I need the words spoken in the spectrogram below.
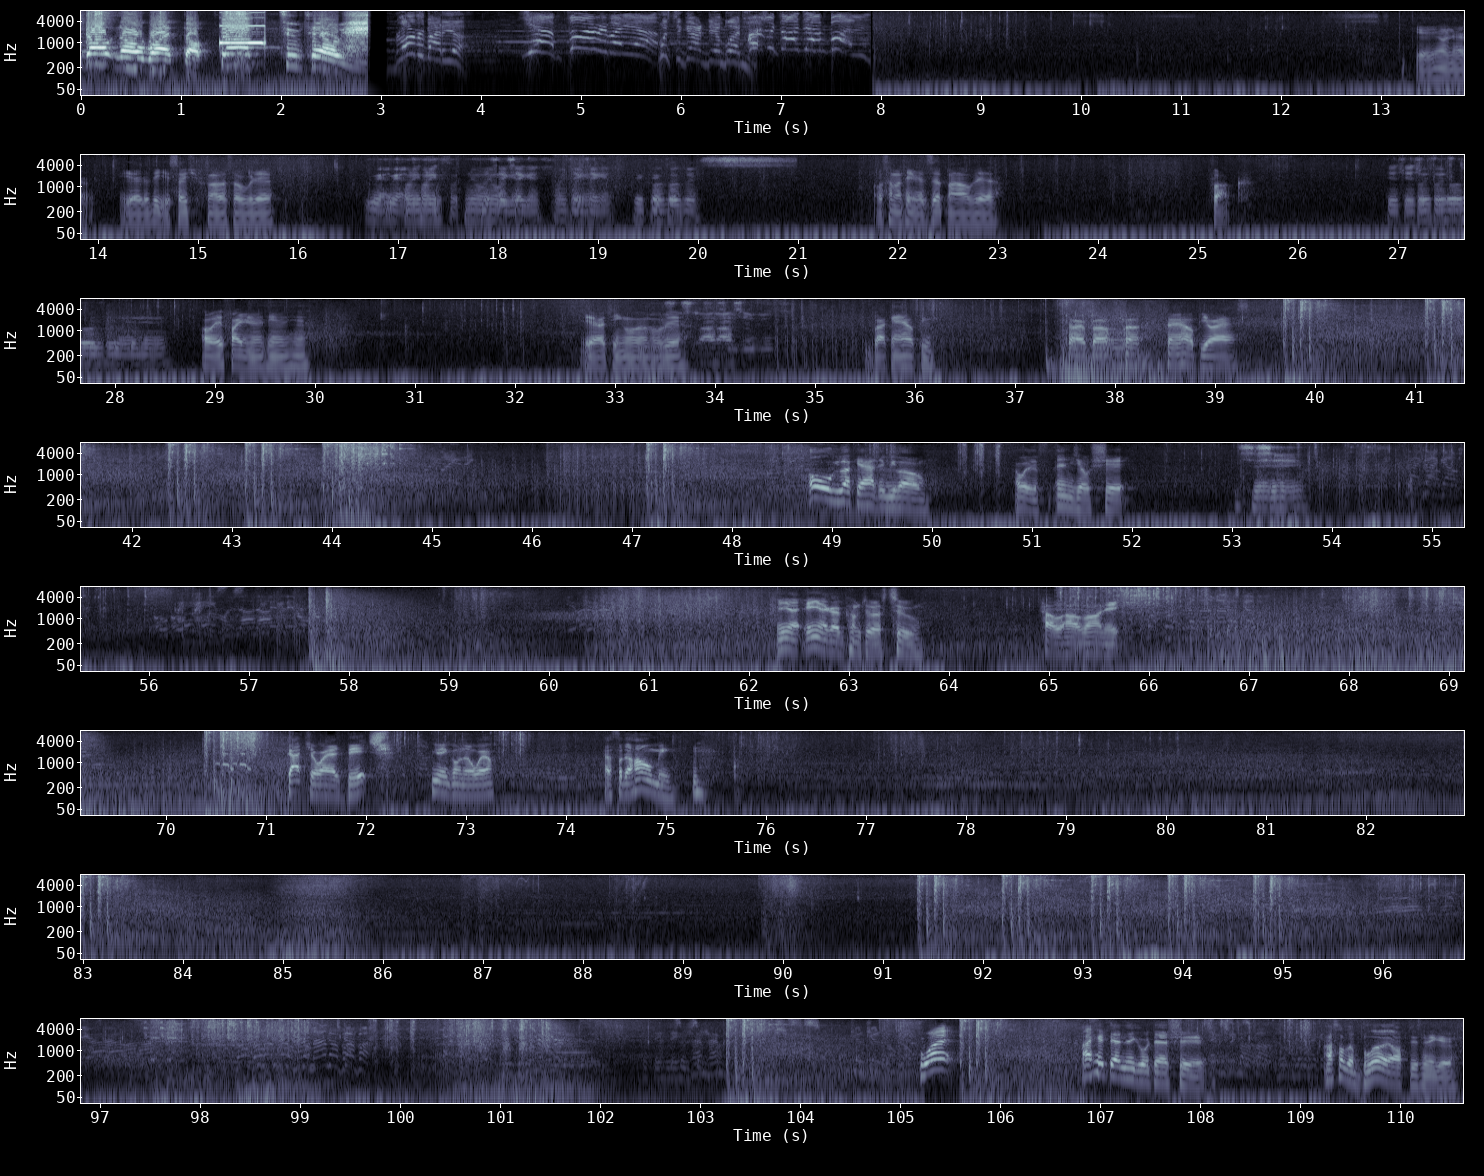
I don't know what the fuck to tell you. Blow everybody up! Yeah, blow everybody up! Push the goddamn button! Push the goddamn button! Yeah, you don't that. Yeah, I think you're searching for us over there. We got, we got 20, 20, 20, 21 seconds. 20 seconds. We closer. Oh, someone taking a zip line over there. Fuck. Just, just push towards man. Oh, they fighting in here. Yeah, our team over there. But I can't help you. Sorry, bro. Can't, help your ass. Oh, you lucky I had to reload. I would have ended your shit. Shit. And yeah, gotta come to us too. How ironic. Got your ass, bitch. You ain't going nowhere. That's for the homie. What? I hit that nigga with that shit. I saw the blood off this nigga.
